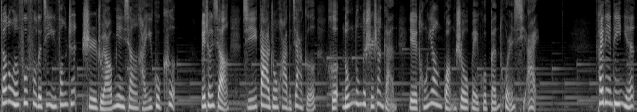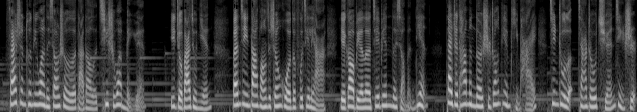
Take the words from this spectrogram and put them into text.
张东文夫妇的经营方针是主要面向韩裔顾客。没成想，其大众化的价格和浓浓的时尚感也同样广受美国本土人喜爱。开店第一年，Fashion Twenty One 的销售额达到了七十万美元。一九八九年。搬进大房子生活的夫妻俩也告别了街边的小门店，带着他们的时装店品牌进驻了加州全景式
